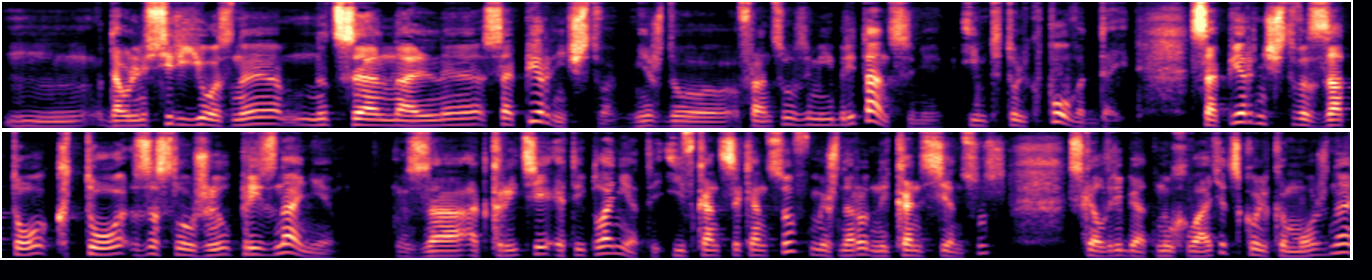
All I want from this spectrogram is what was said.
довольно серьезное национальное соперничество между французами и британцами. Им-то только повод дай. Соперничество за то, кто заслужил признание за открытие этой планеты. И в конце концов международный консенсус сказал, ребят, ну хватит, сколько можно.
